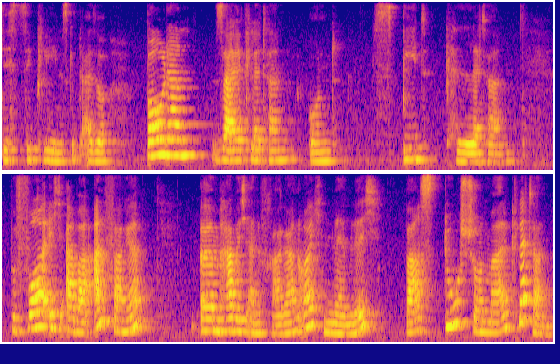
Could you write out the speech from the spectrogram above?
Disziplinen. Es gibt also Bouldern, Seilklettern und Speedklettern. Bevor ich aber anfange, ähm, habe ich eine Frage an euch, nämlich, warst du schon mal klettern?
